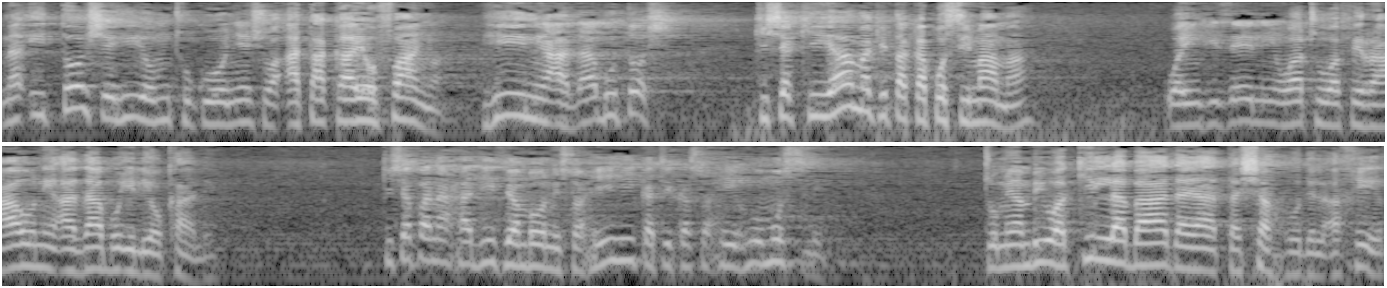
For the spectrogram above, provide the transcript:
na itoshe hiyo mtu kuonyeshwa atakayofanywa. Hii ni adhabu tosha kisha kiama kitakaposimama waingizeni watu wa Firauni adhabu iliyokali kisha pana hadithi ambayo ni sahihi katika sahihu Muslim. Tumeambiwa kila baada ya tashahud al-akhir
